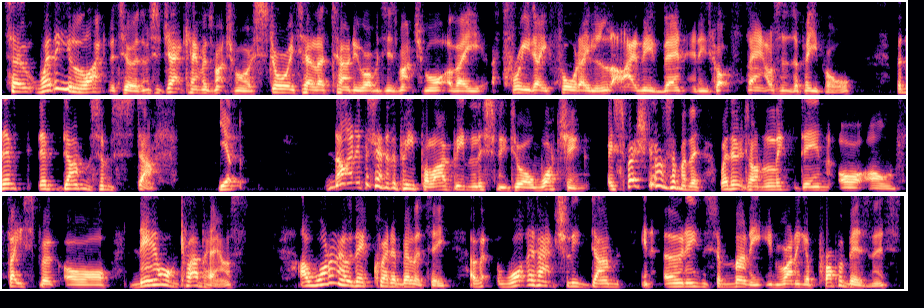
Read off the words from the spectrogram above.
So whether you like the two of them, so Jack Canfield's much more a storyteller, Tony Robbins is much more of a three-day, four-day live event, and he's got thousands of people. But they've they've done some stuff. Yep. 90% of the people I've been listening to or watching, especially on some of the, whether it's on LinkedIn or on Facebook or now on Clubhouse, I want to know their credibility of what they've actually done in earning some money in running a proper business,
